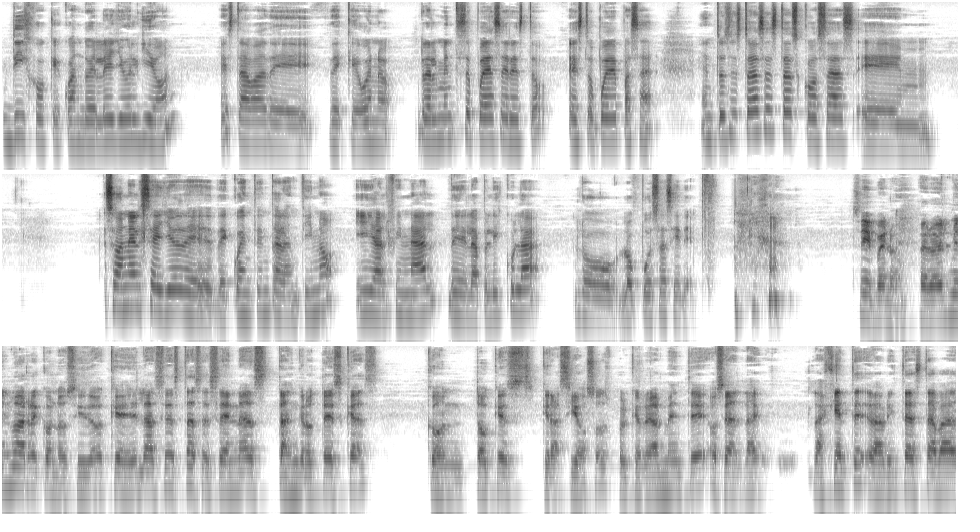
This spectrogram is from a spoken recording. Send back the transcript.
dijo que cuando él leyó el guion, estaba de, de que, bueno, realmente se puede hacer esto, esto puede pasar. Entonces todas estas cosas em, son el sello de, de, Quentin Tarantino y al final de la película lo, lo puso así de... sí, bueno, pero él mismo ha reconocido que él hace estas escenas tan grotescas con toques graciosos, porque realmente, o sea, la, la gente ahorita estaba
